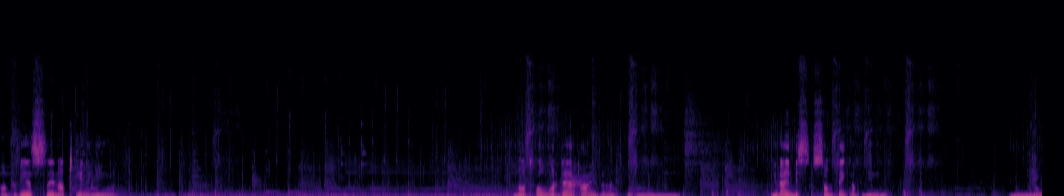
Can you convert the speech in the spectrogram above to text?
Obviously not in here. Not over there either. Mm. Did I miss something up here? No.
